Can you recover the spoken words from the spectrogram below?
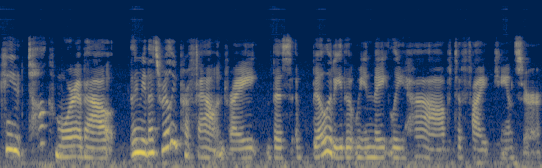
can you talk more about? I mean, that's really profound, right? This ability that we innately have to fight cancer,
